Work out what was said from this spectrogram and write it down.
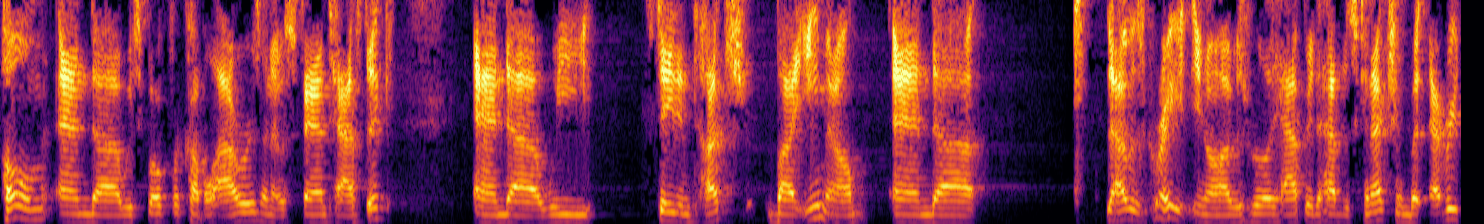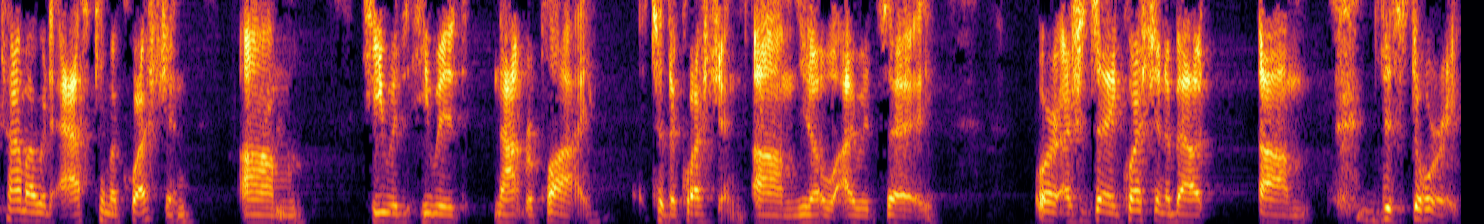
home, and uh, we spoke for a couple hours, and it was fantastic. And uh, we stayed in touch by email, and uh, that was great. You know, I was really happy to have this connection. But every time I would ask him a question, um, he would he would not reply to the question. Um, you know, I would say, or I should say, a question about um, this story.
